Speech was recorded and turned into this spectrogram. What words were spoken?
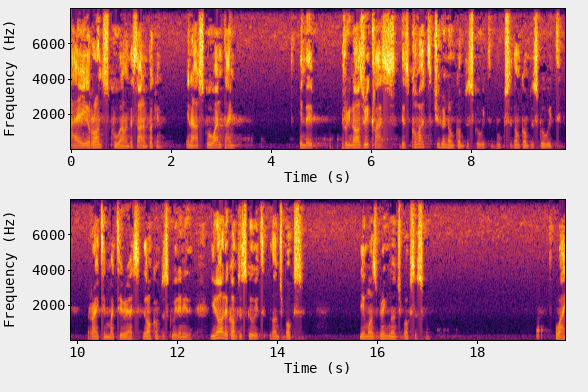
I run school, I understand I'm talking. In our school, one time, in the pre-nursery class, discovered children don't come to school with books. They don't come to school with writing materials. They don't come to school with anything. You know how they come to school with lunchbox. They must bring lunchbox to school. Why?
